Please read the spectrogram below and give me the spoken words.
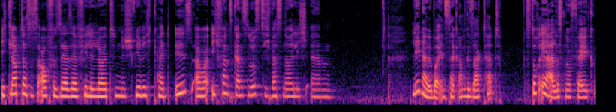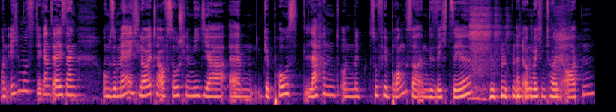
Ich glaube, dass es auch für sehr, sehr viele Leute eine Schwierigkeit ist, aber ich fand es ganz lustig, was neulich ähm, Lena über Instagram gesagt hat. Ist doch eher alles nur Fake. Und ich muss dir ganz ehrlich sagen, umso mehr ich Leute auf Social Media ähm, gepost, lachend und mit zu viel Bronzer im Gesicht sehe, an irgendwelchen tollen Orten,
